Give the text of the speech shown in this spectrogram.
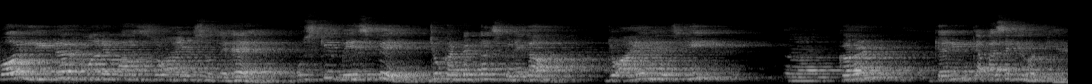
पर लीटर हमारे पास जो आयंस होते हैं, उसके बेस पे जो कंडक्टेंस मिलेगा, जो आयन है उसकी करंट कैरिंग कैपेसिटी होती है।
